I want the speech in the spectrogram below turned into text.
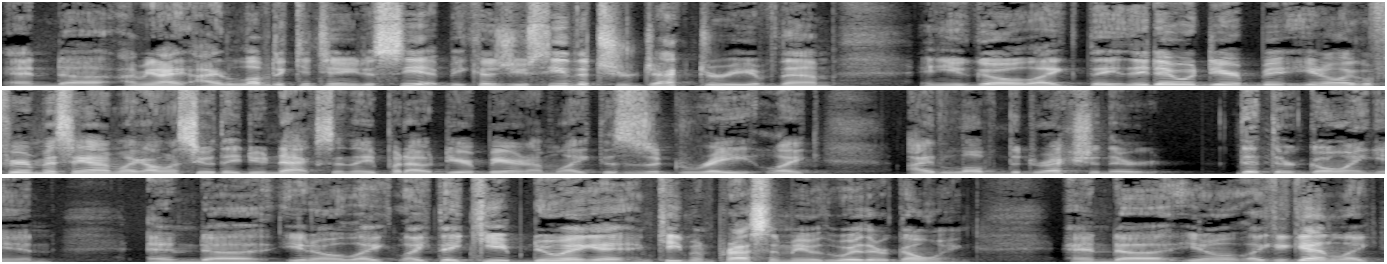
And uh, I mean, I, I love to continue to see it because you see the trajectory of them, and you go like they, they did with Dear Beer, you know, like with Fear of Missing Out. I'm like, I want to see what they do next, and they put out Dear Beer, and I'm like, this is a great like, I love the direction they're that they're going in, and uh, you know, like like they keep doing it and keep impressing me with where they're going, and uh, you know, like again, like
